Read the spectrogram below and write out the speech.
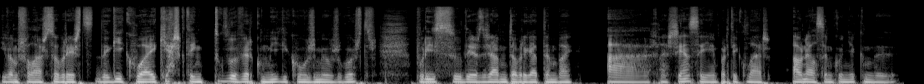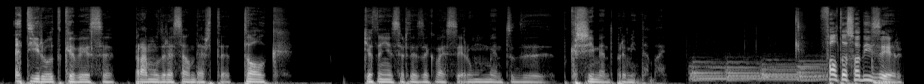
E vamos falar sobre este da Geek Way, que acho que tem tudo a ver comigo e com os meus gostos. Por isso, desde já, muito obrigado também à Renascença e, em particular, ao Nelson Cunha, que me atirou de cabeça para a moderação desta talk, que eu tenho a certeza que vai ser um momento de crescimento para mim também. Falta só dizer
